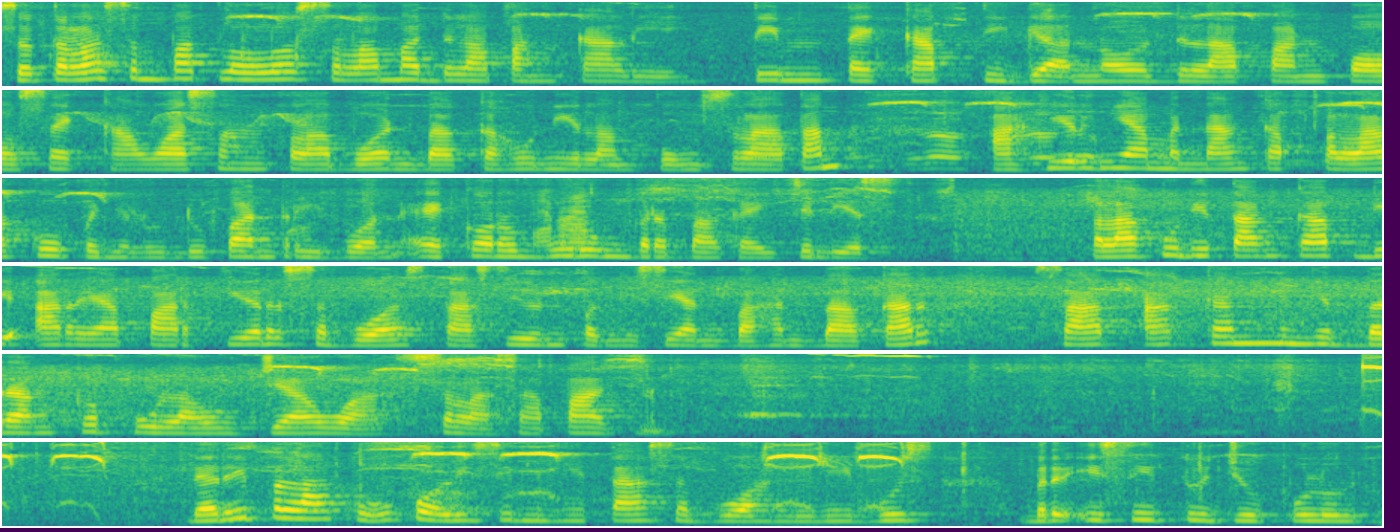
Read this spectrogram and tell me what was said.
Setelah sempat lolos selama 8 kali, tim TKP 308 Polsek kawasan Pelabuhan Bakahuni Lampung Selatan akhirnya menangkap pelaku penyelundupan ribuan ekor burung berbagai jenis. Pelaku ditangkap di area parkir sebuah stasiun pengisian bahan bakar saat akan menyeberang ke Pulau Jawa Selasa pagi. Dari pelaku, polisi menyita sebuah minibus berisi 72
